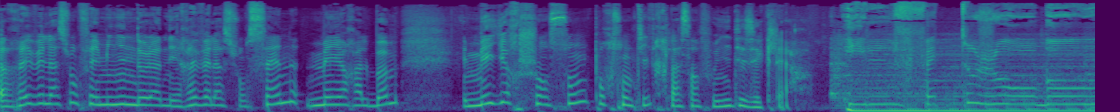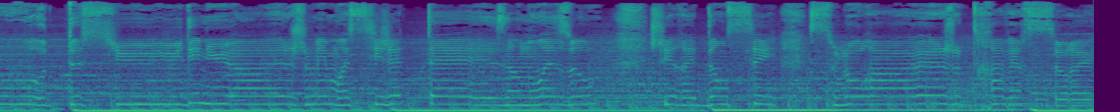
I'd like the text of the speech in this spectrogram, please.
Révélation féminine de l'année, révélation scène, meilleur album et meilleure chanson pour son titre, La Symphonie des éclairs. Il fait toujours beau au-dessus des nuages, mais moi si j'étais un oiseau, j'irais danser sous l'orage, je traverserais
